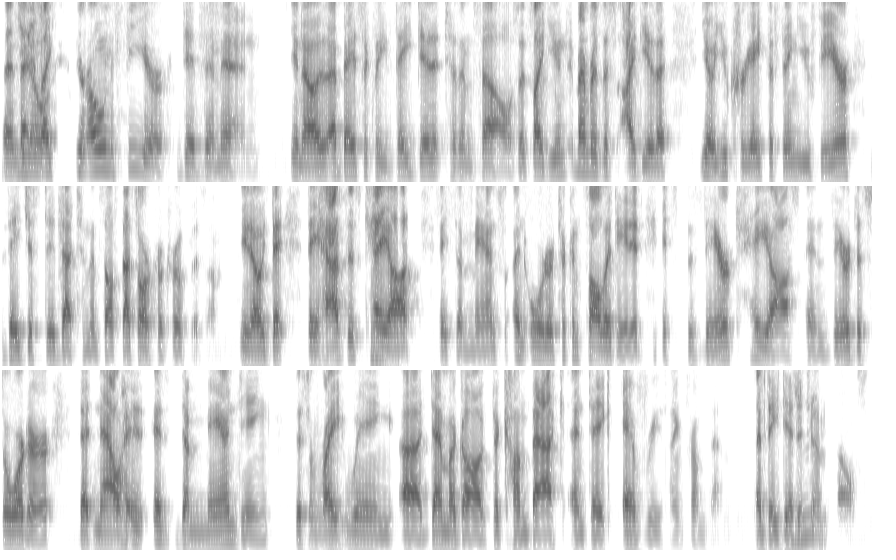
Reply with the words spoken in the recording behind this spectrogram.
and it's like your own fear did them in. You know, uh, basically they did it to themselves. It's like you remember this idea that you know you create the thing you fear. They just did that to themselves. That's archotropism. You know, they they have this hmm. chaos. It demands an order to consolidate it. It's their chaos and their disorder that now is demanding this right wing uh, demagogue to come back and take everything from them, and they did You it to know- themselves.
